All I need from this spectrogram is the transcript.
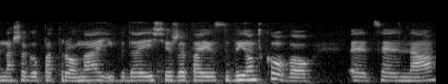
naszego patrona i wydaje się, że ta jest wyjątkowo e, celna.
